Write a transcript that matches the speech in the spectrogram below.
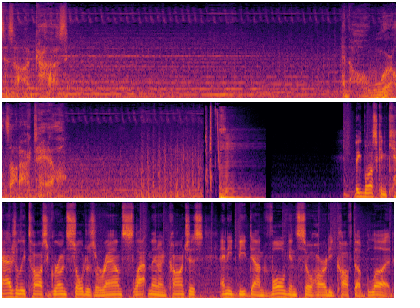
Hunt is on, Kaz. And the whole world's on our tail. Big Boss can casually toss grown soldiers around, slap men unconscious, and he beat down Volgin so hard he coughed up blood.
